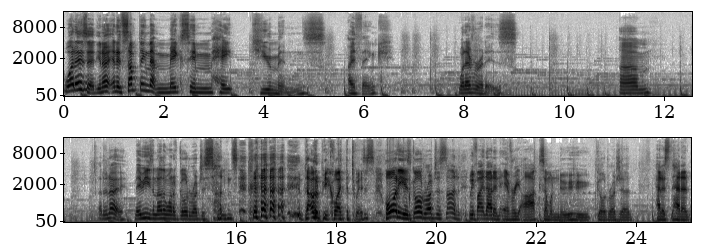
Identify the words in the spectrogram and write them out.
what is it? You know, and it's something that makes him hate humans, I think. Whatever it is. Um I don't know. Maybe he's another one of Gold Roger's sons. that would be quite the twist. Hordy is Gold Roger's son. We find out in every arc someone knew who Gold Roger had a had a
